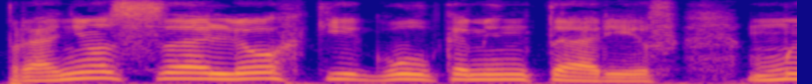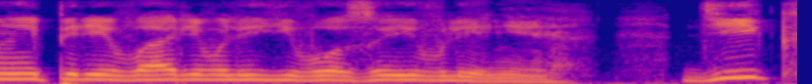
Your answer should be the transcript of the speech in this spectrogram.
Пронесся легкий гул комментариев. Мы переваривали его заявление. Дик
